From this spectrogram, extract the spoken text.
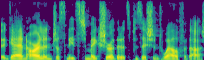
again Ireland just needs to make sure that it's positioned well for that.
